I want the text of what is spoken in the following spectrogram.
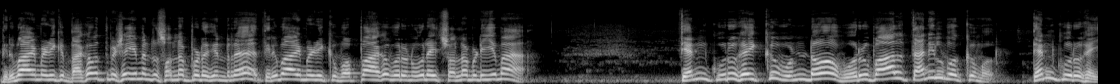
திருவாய்மொழிக்கு பகவத் விஷயம் என்று சொல்லப்படுகின்ற திருவாய்மொழிக்கு ஒப்பாக ஒரு நூலை சொல்ல முடியுமா? தென் குறுகைக்கு உண்டோ ஒரு பால் தனில் ஒக்குமோர் தென் குறுகை.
